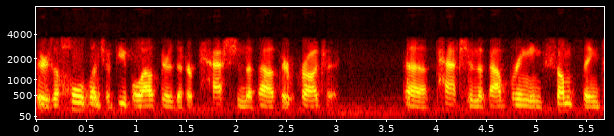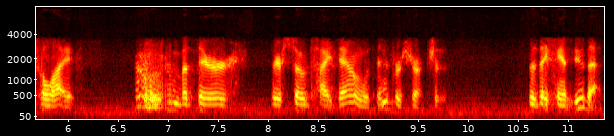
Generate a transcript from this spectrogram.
there's a whole bunch of people out there that are passionate about their project, uh, passionate about bringing something to life, but they're they're so tied down with infrastructure that they can't do that.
